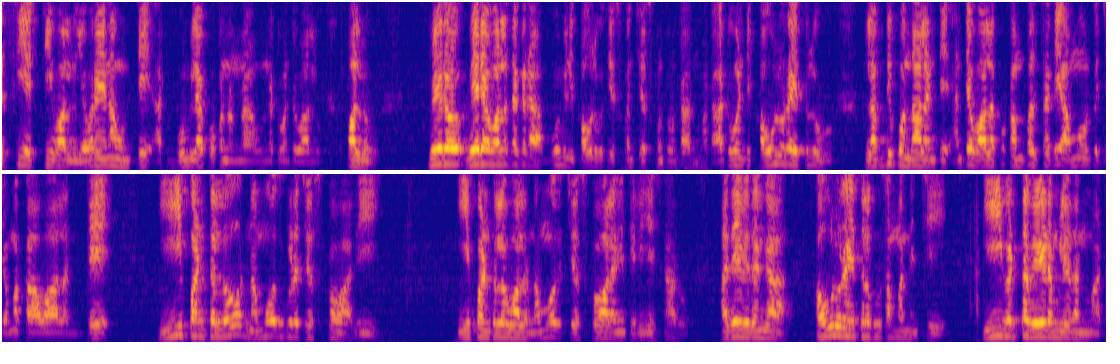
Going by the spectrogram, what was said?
ఎస్సీ ఎస్టీ వాళ్ళు ఎవరైనా ఉంటే అటు భూమి లేకోకుండా ఉన్న ఉన్నటువంటి వాళ్ళు వాళ్ళు వేరే వేరే వాళ్ళ దగ్గర భూమిని కౌలుకు తీసుకొని చేసుకుంటూ ఉంటారు అనమాట అటువంటి కౌలు రైతులు లబ్ధి పొందాలంటే అంటే వాళ్ళకు కంపల్సరీ అమౌంట్ జమ కావాలంటే ఈ పంటలో నమోదు కూడా చేసుకోవాలి. ఈ పంటలో వాళ్ళు నమోదు చేసుకోవాలని తెలియజేసినారు. అదేవిధంగా కౌలు రైతులకు సంబంధించి ఈ విడత వేయడం లేదన్నమాట.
